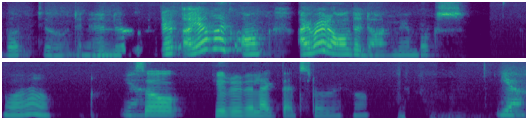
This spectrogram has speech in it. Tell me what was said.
book to the Mm-hmm. end. There, I have like um, I read all the Dogman books. Wow. Yeah, So you really like that story, huh? yeah.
